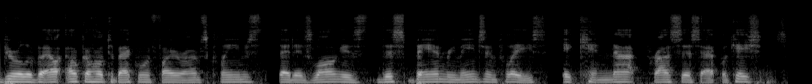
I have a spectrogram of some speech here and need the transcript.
Bureau of Al Alcohol, Tobacco, and Firearms claims that as long as this ban remains in place, it cannot process applications.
